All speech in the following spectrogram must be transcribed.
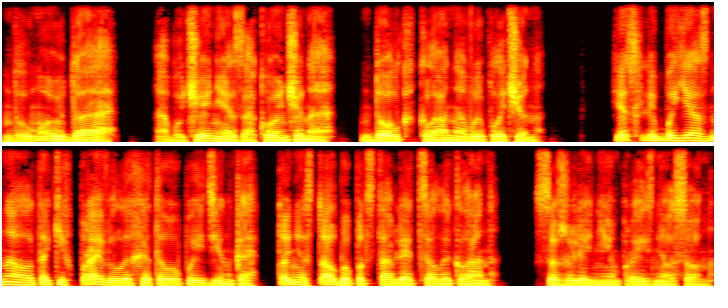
«Думаю, да. Обучение закончено. долг клана выплачен. Если бы я знал о таких правилах этого поединка, то не стал бы подставлять целый клан, с сожалением произнес он.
